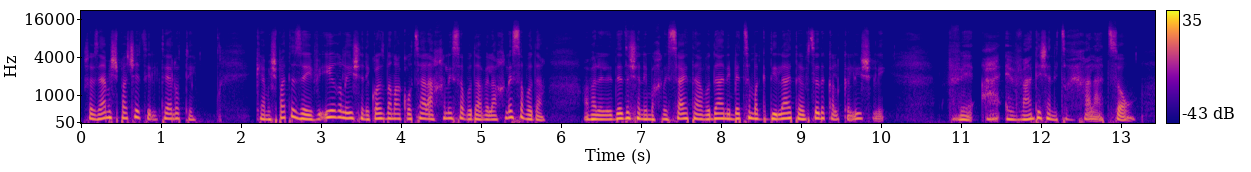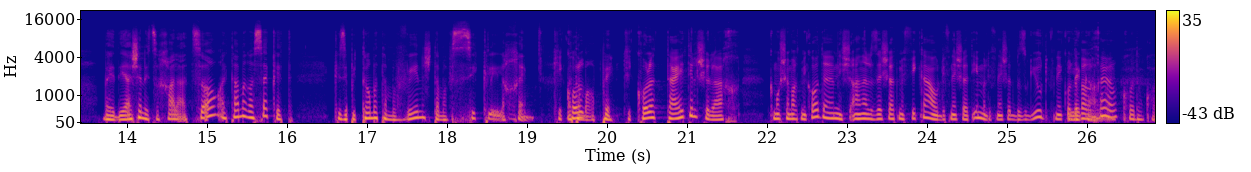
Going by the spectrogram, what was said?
עכשיו, זה היה משפט שטלטל אותי. כי המשפט הזה הבהיר לי שאני כל הזמן רק רוצה להכניס עבודה ולהכניס עבודה, אבל על ידי זה שאני מכניסה את העבודה, אני בעצם מגדילה את ההפסד הכלכלי שלי. והבנתי שאני צריכה לעצור. והידיעה שאני צריכה לעצור הייתה מרסקת. כי זה פתאום אתה מבין שאתה מפסיק להילחם. כי כל, אתה מרפא. כי כל הטייטל שלך כמו שאמרת מקודם, נשען על זה שאת מפיקה, עוד לפני שאת אימא, לפני שאת בזוגיות, לפני כל לגמרי, דבר אחר. קודם כל.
